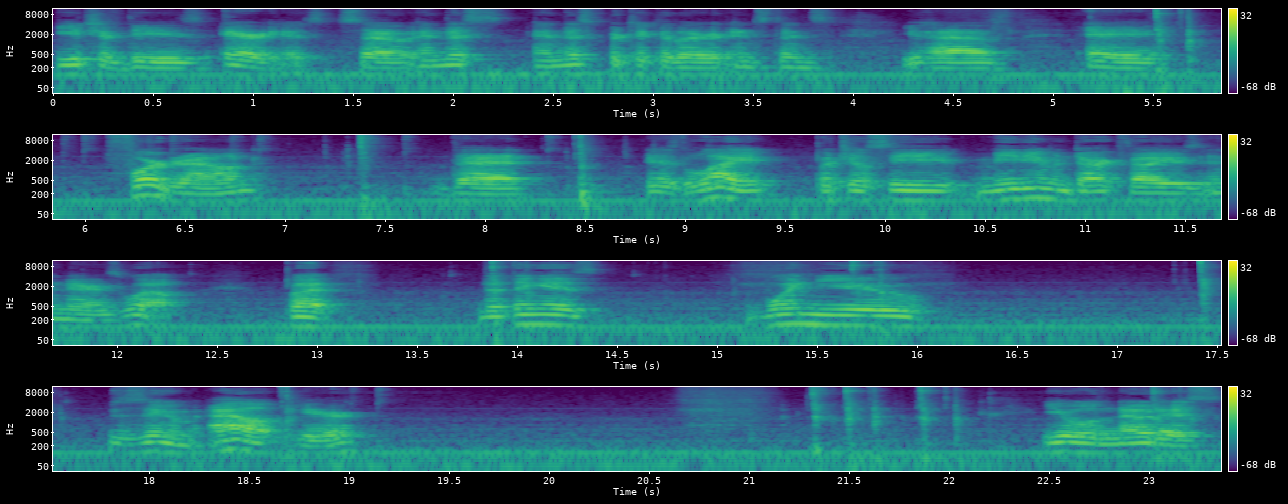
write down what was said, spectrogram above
each of these areas. So in this, in this particular instance, you have a foreground that is light, but you'll see medium and dark values in there as well. But the thing is, when you zoom out here, you will notice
